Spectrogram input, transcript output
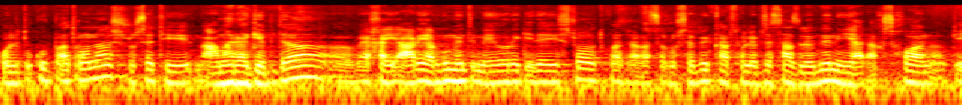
პოლიტიკურ პატრონაჟს, რუსეთი ამარაგებდა. ეხლა არის არგუმენტი მეორე კიდე ის, რომ თქვა რაღაცა რუსები ქართველებზე საძლევდნენ იარაღს, ხო? ანუ კი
